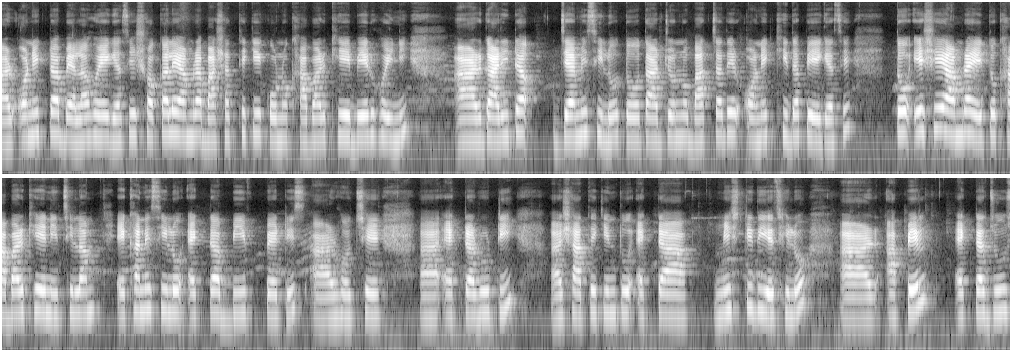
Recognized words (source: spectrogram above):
আর অনেকটা বেলা হয়ে গেছে। সকালে আমরা বাসার থেকে কোনো খাবার খেয়ে বের হইনি আর গাড়িটা জ্যামে ছিল, তো তার জন্য বাচ্চাদের অনেক খিদা পেয়ে গেছে। তো এসে আমরা এই তো খাবার খেয়ে নিচ্ছিলাম। এখানে ছিল একটা বিফ প্যাটিস আর হচ্ছে একটা রুটি সাথে কিন্তু একটা মিষ্টি দিয়েছিল আর আপেল। একটা জুস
